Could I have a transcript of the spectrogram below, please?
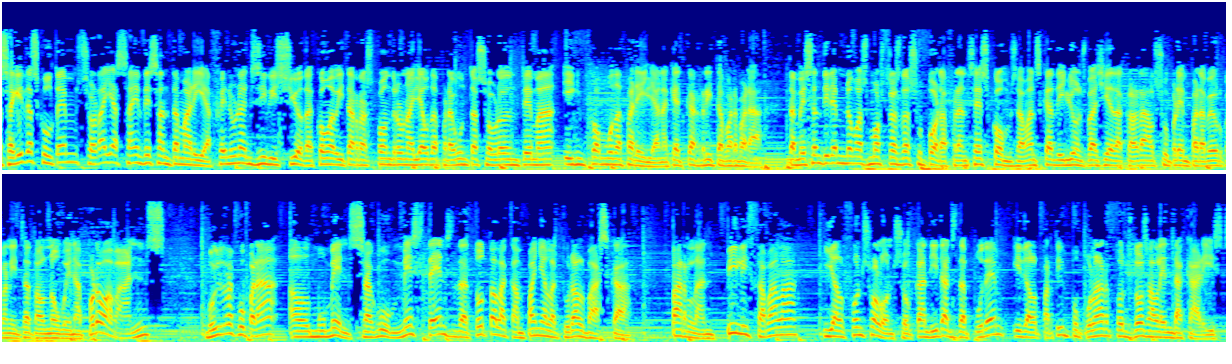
De seguida escoltem Soraya Sainz de Santa Maria fent una exhibició de com evitar respondre una llau de preguntes sobre un tema incòmode per ella, en aquest cas Rita Barberà. També sentirem noves mostres de suport a Francesc Coms abans que dilluns vagi a declarar al Suprem per haver organitzat el 9-N. Però abans vull recuperar el moment segur més tens de tota la campanya electoral basca. Parlen Pili Zabala i Alfonso Alonso, candidats de Podem i del Partit Popular, tots dos a l'Endacaris.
